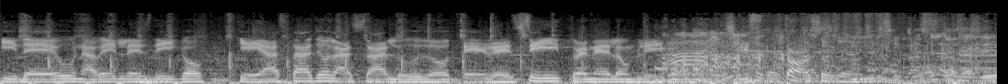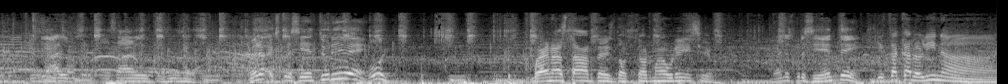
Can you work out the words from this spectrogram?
y de una vez les digo que hasta yo la saludo de besito en el ombligo. Chistoso. Bueno, expresidente Uribe. Uy, Buenas tardes, doctor Mauricio. Bueno, expresidente. Aquí está Carolina.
